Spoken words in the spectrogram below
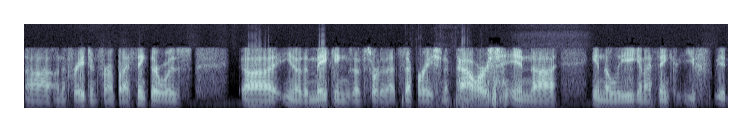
uh, on the free agent front, but I think there was, uh, you know, the makings of sort of that separation of powers in uh, in the league, and I think you it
